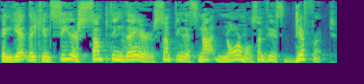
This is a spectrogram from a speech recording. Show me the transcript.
and yet they can see there's something there, something that's not normal, something that's different.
